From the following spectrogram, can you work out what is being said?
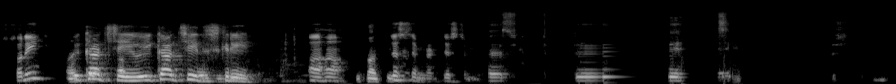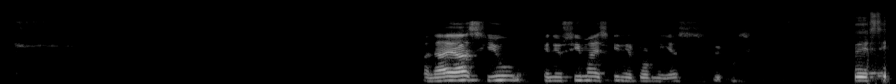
sorry? We can't see. We can't see the screen. Uh-huh. you can't see. Just a minute, just a minute. When I asked you, can you see my screen? You told me yes. We can see.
